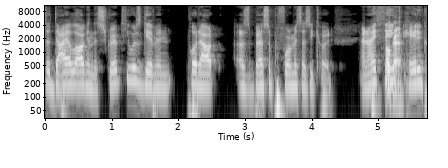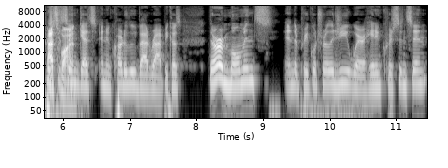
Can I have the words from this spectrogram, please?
the dialogue and the script he was given, put out as best a performance as he could. And I think Okay, Hayden Christensen gets an incredibly bad rap because there are moments in the prequel trilogy where Hayden Christensen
